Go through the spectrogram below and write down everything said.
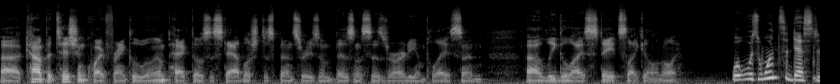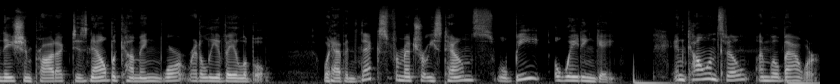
uh, competition, quite frankly, will impact those established dispensaries and businesses that are already in place in uh, legalized states like Illinois. What was once a destination product is now becoming more readily available. What happens next for Metro East towns will be a waiting game. In Collinsville, I'm Will Bauer,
